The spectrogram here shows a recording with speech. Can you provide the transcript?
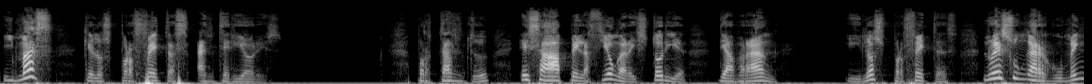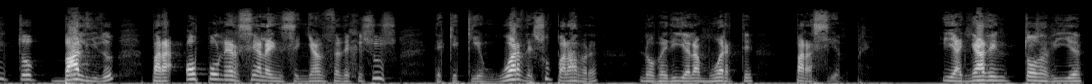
y más que los profetas anteriores. Por tanto, esa apelación a la historia de Abraham y los profetas no es un argumento válido para oponerse a la enseñanza de Jesús, de que quien guarde su palabra no vería la muerte para siempre. Y añaden todavía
